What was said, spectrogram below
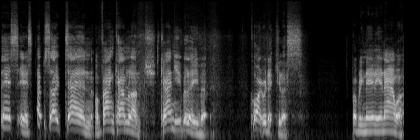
This is episode 10 of Van Cam Lunch. Can you believe it? Quite ridiculous. Probably nearly an hour.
